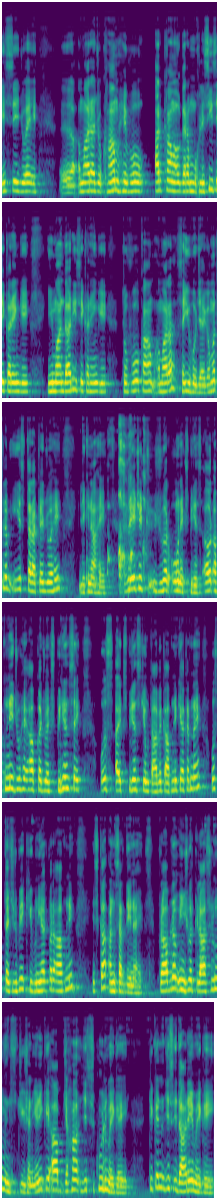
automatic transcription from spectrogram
इससे जो है हमारा जो काम है वो हर काम अगर हम मुखलसी से करेंगे, ईमानदारी से करेंगे तो वो काम हमारा सही हो जाएगा। मतलब इस तरह का जो है लिखना है। रिलेटेड योर ओन एक्सपीरियंस और अपने जो है आपका जो एक्सपीरियंस है, उस एक्सपीरियंस के मुताबिक आपने क्या करना है? उस तजुर्बे की बुनियाद पर आपने इसका आंसर देना है। Problem in your classroom institution यानी कि आप जहाँ जिस स्कूल में गए, ठीक है ना? जिस इदारे में गए,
